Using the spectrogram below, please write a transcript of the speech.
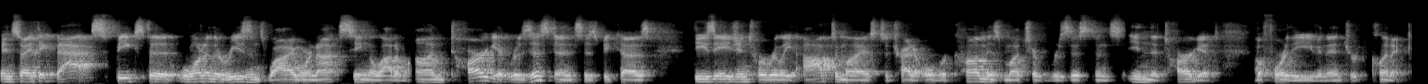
And so I think that speaks to one of the reasons why we're not seeing a lot of on target resistance is because these agents were really optimized to try to overcome as much of resistance in the target before they even entered clinic.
